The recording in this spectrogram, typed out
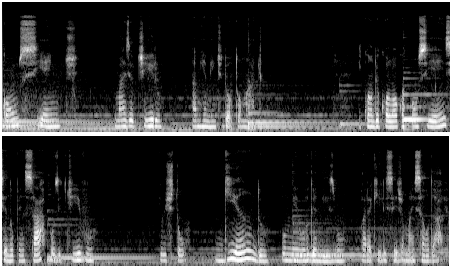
consciente, mais eu tiro a minha mente do automático. E quando eu coloco a consciência no pensar positivo, eu estou guiando o meu organismo para que ele seja mais saudável.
